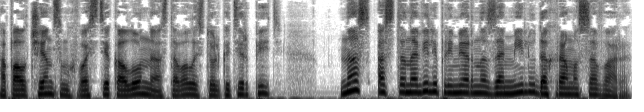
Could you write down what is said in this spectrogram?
Ополченцам в хвосте колонны оставалось только терпеть. Нас остановили примерно за милю до храма Савара.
